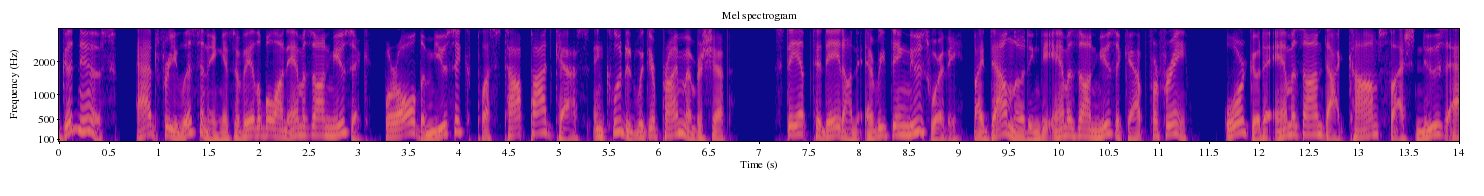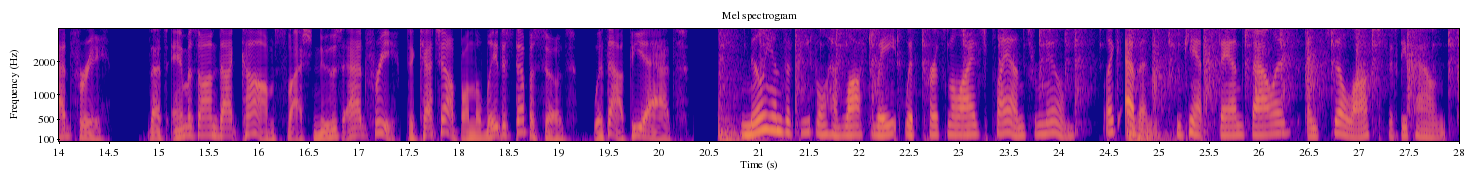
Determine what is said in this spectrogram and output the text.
Good news. Ad-free listening is available on Amazon Music for all the music plus top podcasts included with your Prime membership. Stay up to date on everything newsworthy by downloading the Amazon Music app for free or go to amazon.com slash news ad free. That's amazon.com slash news ad free to catch up on the latest episodes without the ads. Millions of people have lost weight with personalized plans from Noom, like Evan, who can't stand salads and still lost 50 pounds.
